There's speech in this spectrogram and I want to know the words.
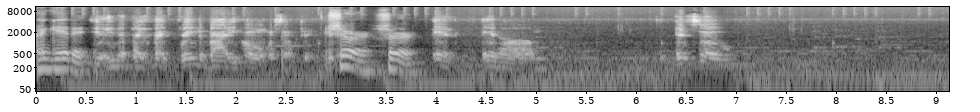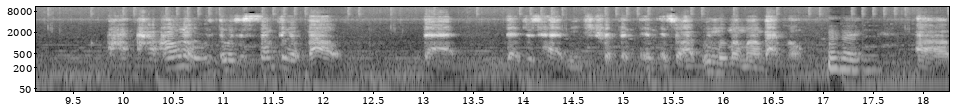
I get it. Yeah, you know, like, like bring the body home or something. Sure, sure. And and um and so I, I, I don't know. It was just something about that that just had me tripping. And, and so I, we moved my mom back home. Mm-hmm. Uh,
